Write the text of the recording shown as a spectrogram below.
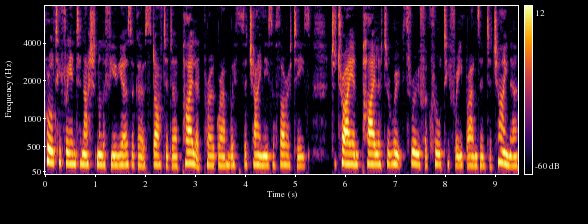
Cruelty Free International a few years ago started a pilot program with the Chinese authorities to try and pilot a route through for cruelty free brands into China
